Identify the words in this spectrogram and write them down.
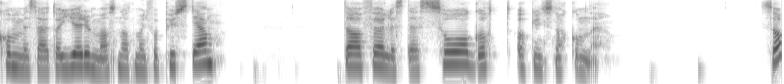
kommet seg ut av gjørma sånn at man får puste igjen, da føles det så godt å kunne snakke om det. Så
